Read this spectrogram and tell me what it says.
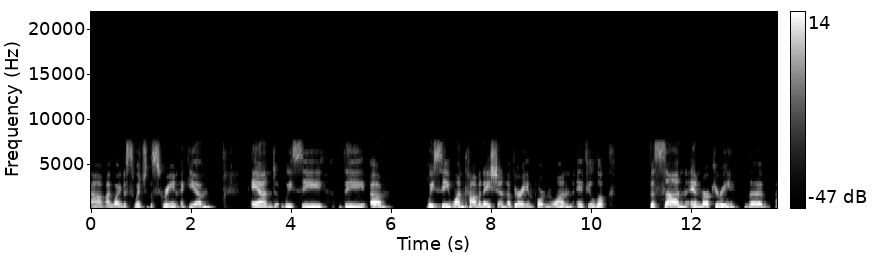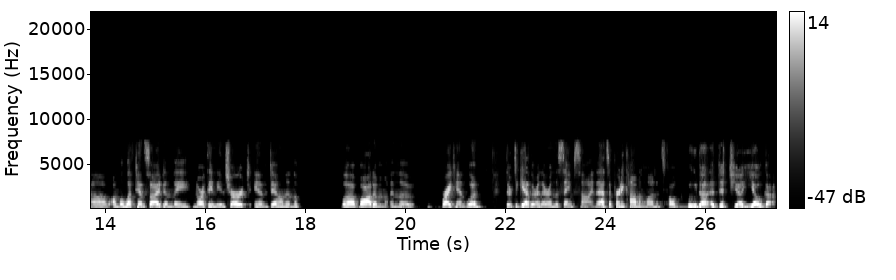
um, I'm going to switch the screen again. And we see the, um, we see one combination, a very important one. If you look, the sun and Mercury, the uh, on the left-hand side in the North Indian chart and down in the uh, bottom in the right-hand one, they're together and they're in the same sign. That's a pretty common one. It's called Buddha Aditya Yoga.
